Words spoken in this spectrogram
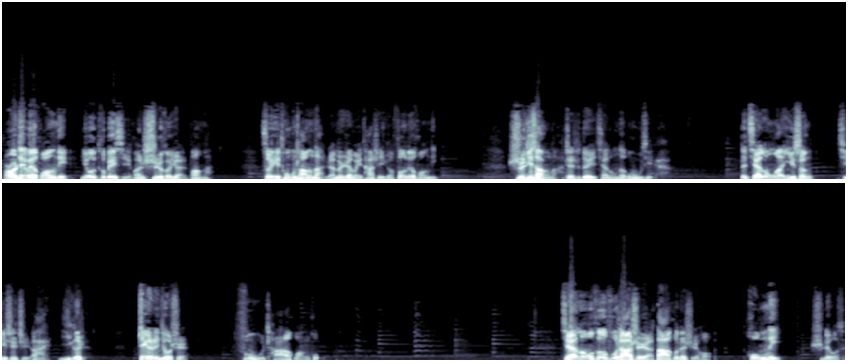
而这位皇帝又特别喜欢诗和远方啊，所以通常呢，人们认为他是一个风流皇帝。实际上呢，这是对乾隆的误解。这乾隆啊，一生其实只爱一个人，这个人就是富察皇后。乾隆和富察氏啊大婚的时候，弘历十六岁，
